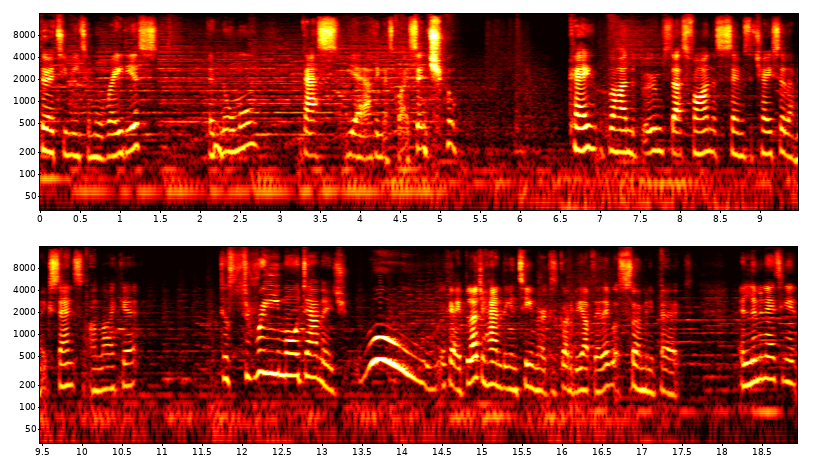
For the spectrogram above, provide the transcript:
30 meter more radius than normal. That's, yeah, I think that's quite essential. Okay, behind the booms, that's fine. That's the same as the chaser. That makes sense. I like it. Till three more damage. Woo! Okay, bludger handling and teamwork has got to be up there. They've got so many perks. Eliminating an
